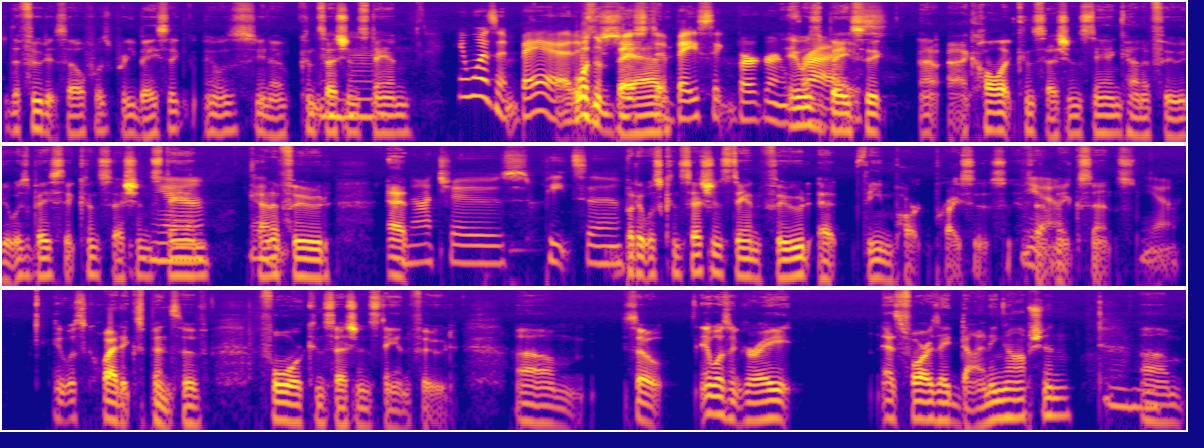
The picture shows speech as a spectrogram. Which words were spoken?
the food itself was pretty basic. It was you know concession stand. It wasn't bad. It wasn't was Just a basic burger and It fries. was basic. I, I call it concession stand kind of food. It was basic concession Yeah, stand kind of food at nachos, pizza. but it was concession stand food at theme park prices, if Yeah. that makes sense. yeah, It was quite expensive for concession stand food. Um, so it wasn't great as far as a dining option. Um,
